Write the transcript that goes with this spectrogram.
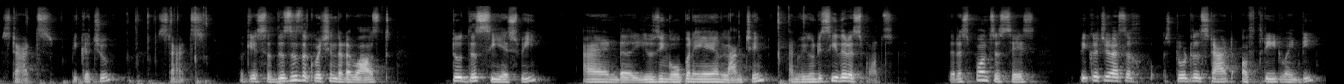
stats, Pikachu stats. Okay, so this is the question that I've asked to this CSV and uh, using OpenAI and LangChain and we're going to see the response. The response says Pikachu has a total stat of 320.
